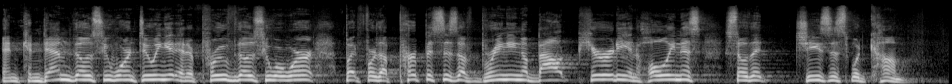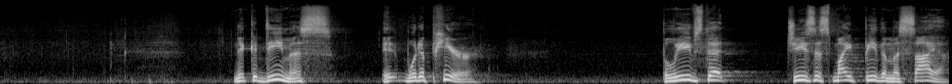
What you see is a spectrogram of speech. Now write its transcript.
and condemned those who weren't doing it and approved those who were, but for the purposes of bringing about purity and holiness so that Jesus would come. Nicodemus, it would appear, believes that Jesus might be the Messiah,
